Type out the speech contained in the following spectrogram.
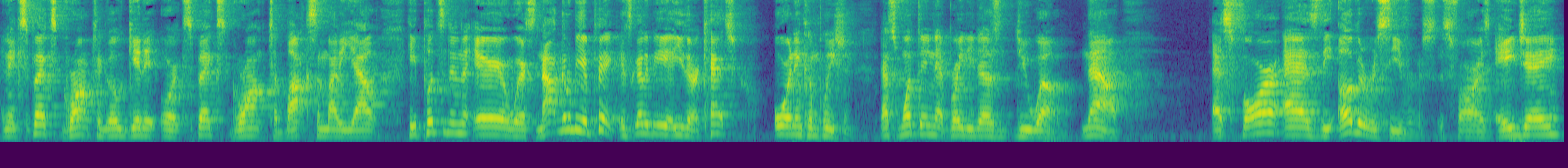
and expects Gronk to go get it, or expects Gronk to box somebody out. He puts it in an area where it's not going to be a pick; it's going to be either a catch or an incompletion. That's one thing that Brady does do well. Now, as far as the other receivers, as far as AJ,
